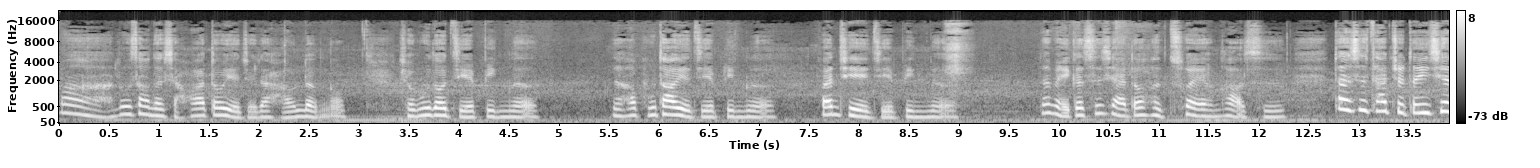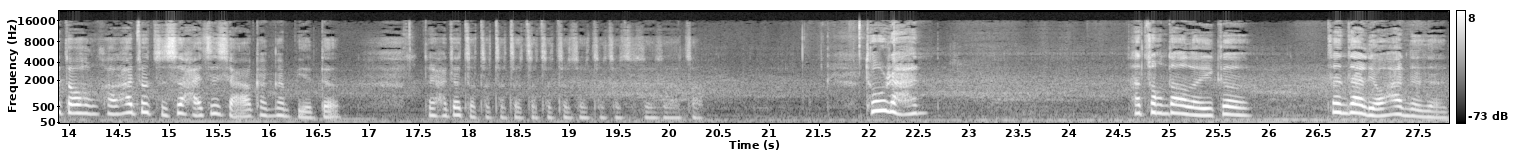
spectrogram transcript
哇，路上的小花都也觉得好冷哦，全部都结冰了。然后葡萄也结冰了，番茄也结冰了，那每个吃起来都很脆，很好吃。但是他觉得一切都很好，他就只是还是想要看看别的，所以他就走走走走走走走走走走走走走。突然，他撞到了一个正在流汗的人，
